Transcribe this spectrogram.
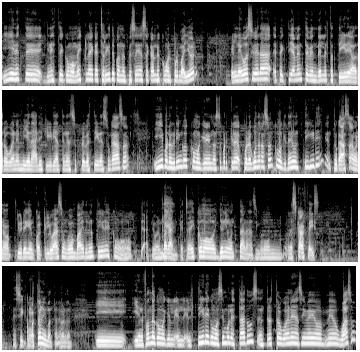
y en este, en este como mezcla de cachorritos cuando empecé a sacarlos como al por mayor, el negocio era efectivamente venderle estos tigres a otros buenos millonarios que querían tener sus propios tigres en su casa. Y por los gringos, como que no sé por qué, por alguna razón, como que tener un tigre en tu casa, bueno, yo creo que en cualquier lugar, si un weón va y tiene un tigre, es como, ya, te buen bacán, ¿cachai? Es como Johnny Montana, así como un, un Scarface. Así como Tony Montana, perdón. Y, y en el fondo como que el, tigre como símbolo de estatus entre estos weones así medio, medio guasos,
